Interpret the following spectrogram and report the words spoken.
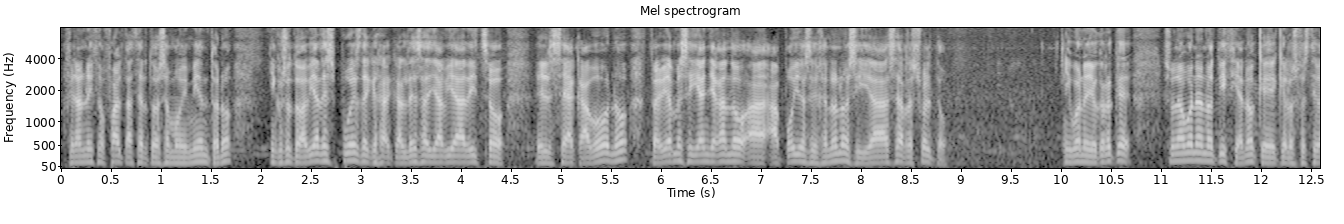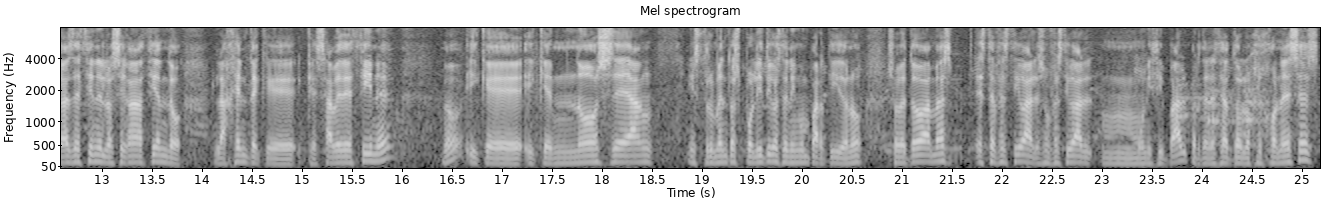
Al final no hizo falta hacer todo ese movimiento, ¿no? Incluso todavía después de que la alcaldesa ya había dicho el se acabó, ¿no? Todavía me seguían llegando apoyos y dije, no, no, si ya se ha resuelto. Y bueno, yo creo que es una buena noticia, ¿no? Que, los festivales de cine lo sigan haciendo la gente que, sabe de cine, ¿no? Y que, y que no sean instrumentos políticos de ningún partido, ¿no? Sobre todo, además, este festival es un festival municipal, pertenece a todos los gijoneses,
